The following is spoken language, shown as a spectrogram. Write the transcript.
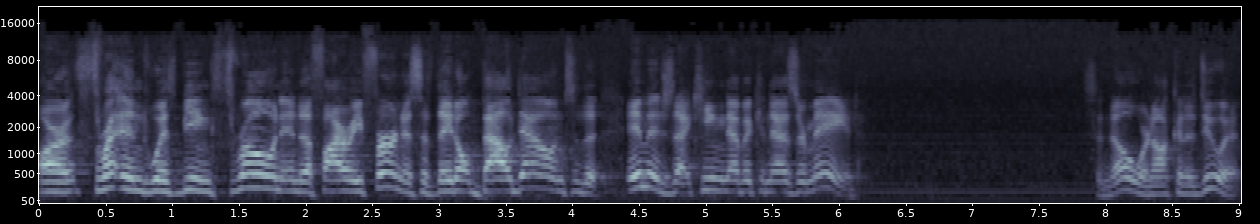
are threatened with being thrown into a fiery furnace if they don't bow down to the image that King Nebuchadnezzar made. So, no, we're not going to do it.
